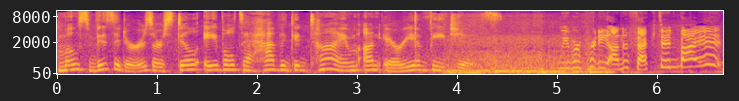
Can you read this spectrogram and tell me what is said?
most visitors are still able to have a good time on area beaches we were pretty unaffected by it.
